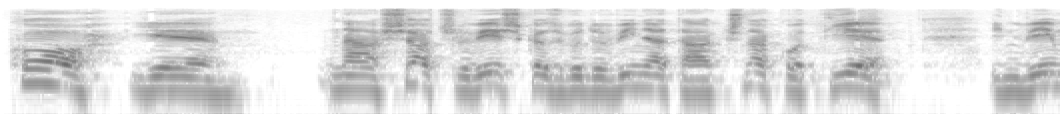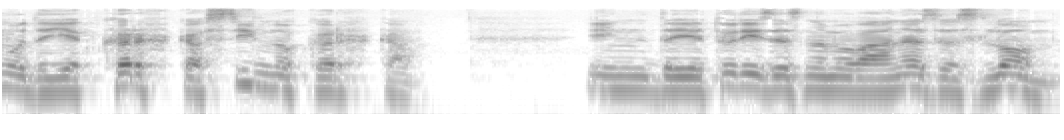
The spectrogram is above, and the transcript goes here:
ko je naša človeška zgodovina takšna, kot je, in vemo, da je krhka, silno krhka, in da je tudi zaznamovana za zlom,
